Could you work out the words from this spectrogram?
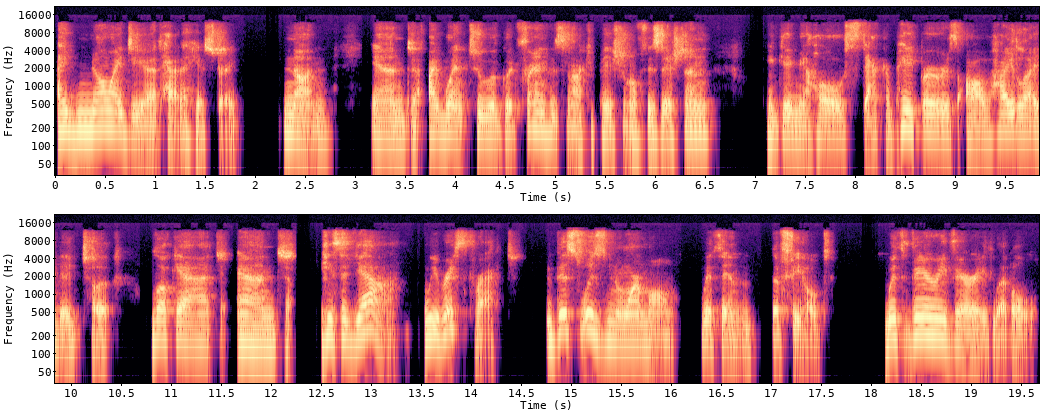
I had no idea it had a history, none. And I went to a good friend who's an occupational physician. He gave me a whole stack of papers, all highlighted to look at. And he said, Yeah, we race correct. This was normal within the field with very, very little,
